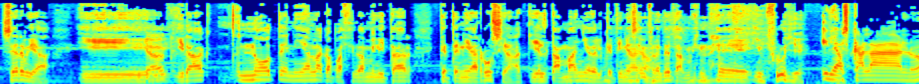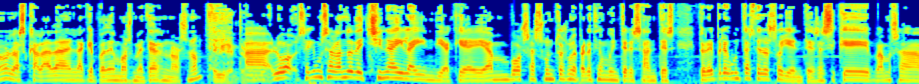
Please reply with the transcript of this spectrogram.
Serbia y Irak. Irak. no tenían la capacidad militar que tenía Rusia. Aquí el tamaño del que tienes Claro. enfrente también eh, influye. Y la escala, ¿no? La escalada en la que podemos meternos, ¿no? Evidentemente. Ah, luego, seguimos hablando de China y la India, que ambos asuntos me parecen muy interesantes. Pero hay preguntas de los oyentes, así que vamos a.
